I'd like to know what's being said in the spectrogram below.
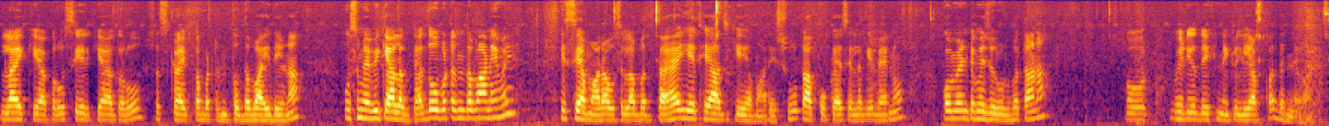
लाइक किया करो, शेयर किया करो, सब्सक्राइब का बटन तो दबा ही देना। उसमें भी क्या लगता है? दो बटन दबाने में इससे हमारा हौसला बढ़ता है। ये थे आज के हमारे शूट। आपको कैसे लगे बहनों? कमेंट में ज़रूर बताना। और वीडियो देखने के लिए आपका धन्यवाद।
